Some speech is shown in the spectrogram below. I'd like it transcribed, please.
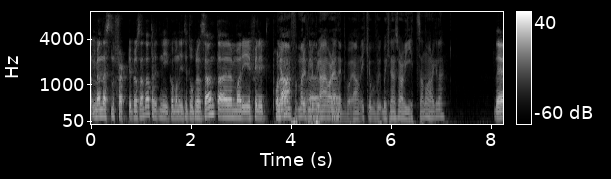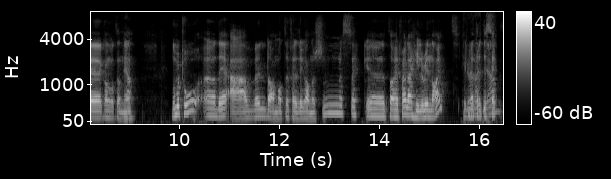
med nesten 40 da, 39,92 Det er Marie Philippe Pollin. Ja, Marie Philippe Pollin var det jeg tenkte på. Ja, ikke Wickenheiser har gitt seg nå, har det ikke det? Det kan godt hende. Ja. Nummer to, eh, det er vel dama til Fredrik Andersen, hvis jeg ikke tar helt feil. Det er Hillary Knight Hillary med Knight, 36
